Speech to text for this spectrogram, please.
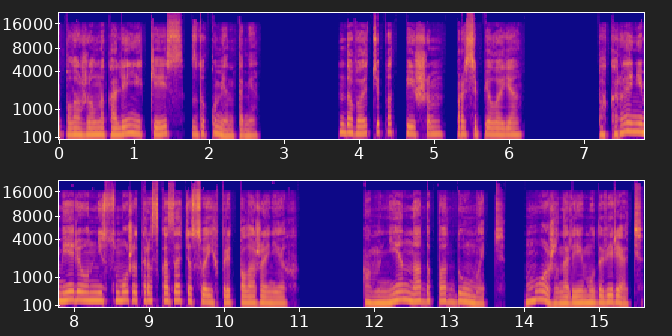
и положил на колени кейс с документами. «Давайте подпишем», — просипела я. По крайней мере, он не сможет рассказать о своих предположениях. А мне надо подумать. Можно ли ему доверять?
